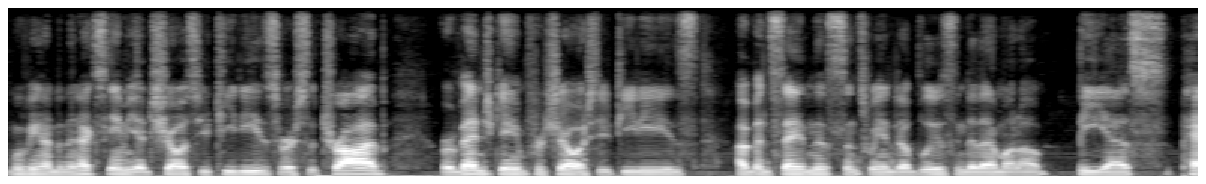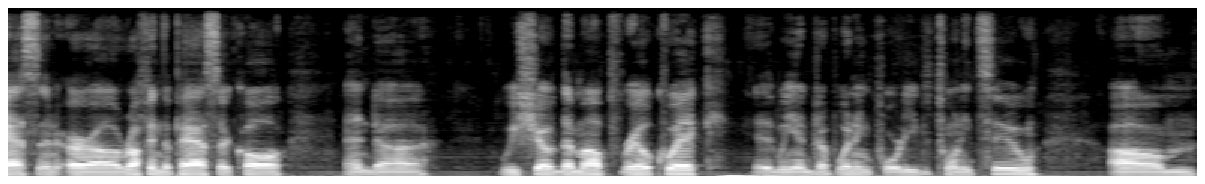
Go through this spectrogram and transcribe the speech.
moving on to the next game, you had Show Us Your TDs versus the Tribe. Revenge game for Show Us TDs. I've been saying this since we ended up losing to them on a BS passing or uh, roughing the passer call, and uh, we showed them up real quick. And We ended up winning 40 to 22. Um,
